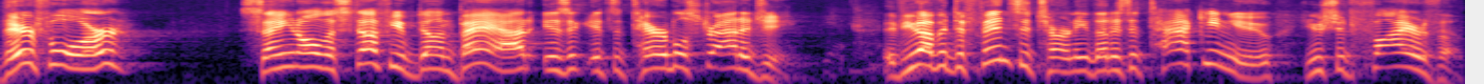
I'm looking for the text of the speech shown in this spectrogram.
Therefore, saying all the stuff you've done bad is a, it's a terrible strategy. If you have a defense attorney that is attacking you, you should fire them.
